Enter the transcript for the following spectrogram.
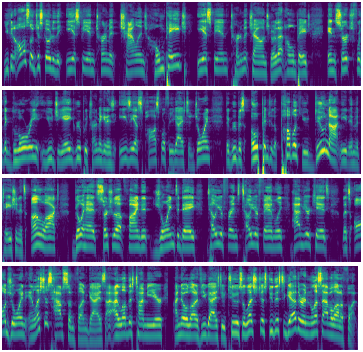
You can also just go to the ESPN Tournament Challenge homepage, ESPN Tournament Challenge. Go to that homepage and search for the Glory UGA group. We try to make it as easy as possible for you guys to join. The group is open to the public. You do not need invitation. It's unlocked. Go ahead, search it up, find it, join today. Tell your friends, tell your family, have your kids. Let's all join and let's just have some fun, guys. I, I love this time of year. I know a lot of you guys do too. So let's just do this together and let's have a lot of fun.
